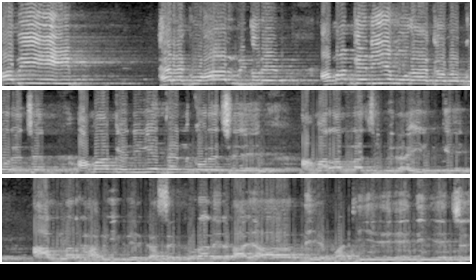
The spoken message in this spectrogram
হাবিব হেরা গুহার ভিতরে, আমাকে নিয়ে মোরাকাবা করেছেন, আমাকে নিয়ে ধ্যান করেছে। আমার আল্লাহ জিবরাইলকে আল্লাহর হাবিবের কাছে কোরআনের আয়াত নিয়ে পাঠিয়ে দিয়েছে।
